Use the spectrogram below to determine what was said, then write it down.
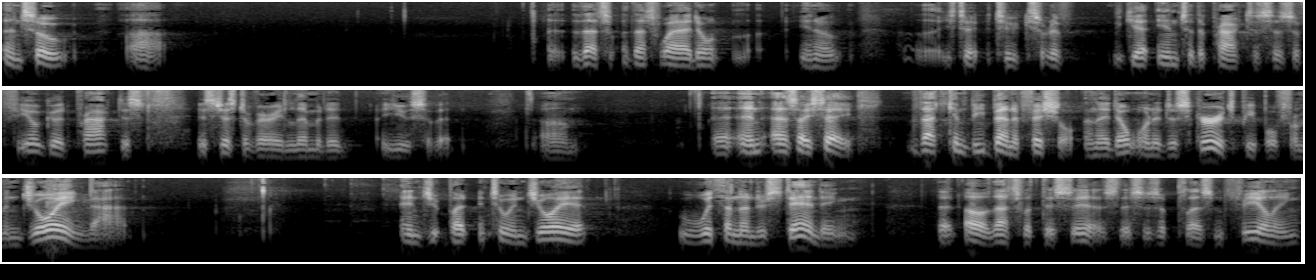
and so uh, that's that's why I don't, you know, to to sort of get into the practice as a feel good practice is just a very limited use of it. Um, and as I say, that can be beneficial, and I don't want to discourage people from enjoying that. And, but to enjoy it with an understanding that, oh, that's what this is. This is a pleasant feeling.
